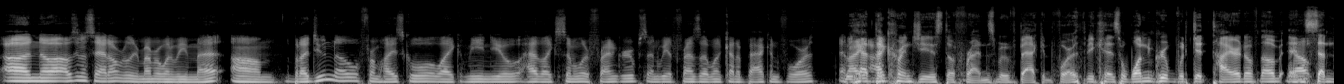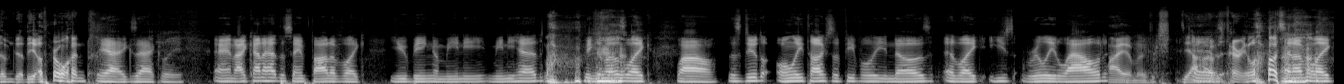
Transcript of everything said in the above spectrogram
Uh, no, I was gonna say I don't really remember when we met. Um, but I do know from high school, like me and you had like similar friend groups, and we had friends that went kind of back and forth. And we I, had the I- cringiest of friends move back and forth because one group would get tired of them and send them to the other one. yeah, exactly. And I kind of had the same thought of like you being a meanie meanie head because I was like, wow, this dude only talks to people he knows, and like he's really loud. I am, a, yeah, I was very loud. and I'm like,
